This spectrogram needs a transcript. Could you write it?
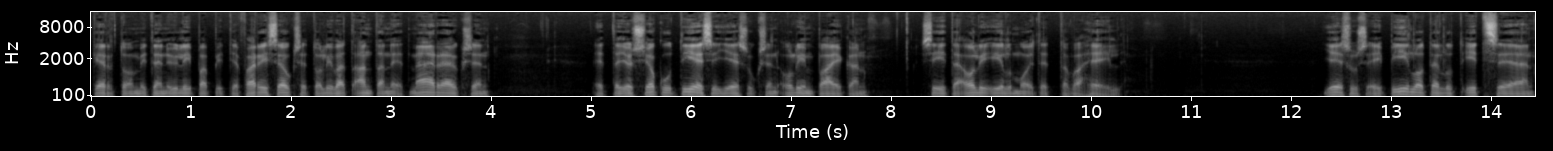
kertoo, miten ylipapit ja fariseukset olivat antaneet määräyksen, että jos joku tiesi Jeesuksen olinpaikan, siitä oli ilmoitettava heille. Jeesus ei piilotellut itseään,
